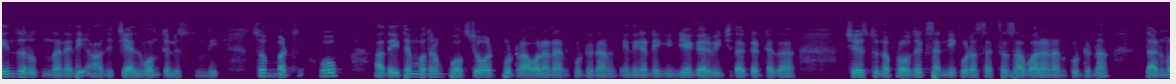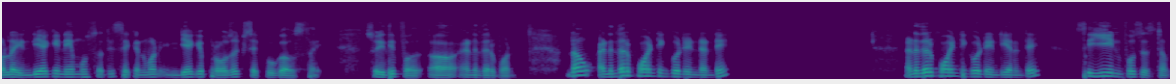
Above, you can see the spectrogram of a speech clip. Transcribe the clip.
ఏం జరుగుతుంది అనేది ఆదిత్య ఎల్వన్ తెలుస్తుంది. సో బట్ హోప్ అదైతే మాత్రం పాజిటివ్ అవుట్పుట్ రావాలని అనుకుంటున్నాను. ఎందుకంటే ఇండియా గర్వించి తగ్గట్టుగా చేస్తున్న ప్రాజెక్ట్స్ అన్నీ కూడా సక్సెస్ అవ్వాలని అనుకుంటున్నా. దానివల్ల ఇండియాకి నేమ్ వస్తుంది. సెకండ్ వన్ ఇండియాకి ప్రాజెక్ట్స్ ఎక్కువగా వస్తాయి. సో ఇది అనదర్ వన్ నా అనదర్ పాయింట్ ఇంకోటి ఏంటంటే అనదర్ పాయింట్ ఇంకోటి ఏంటి అంటే సిఈ ఇన్ఫో సిస్టమ్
